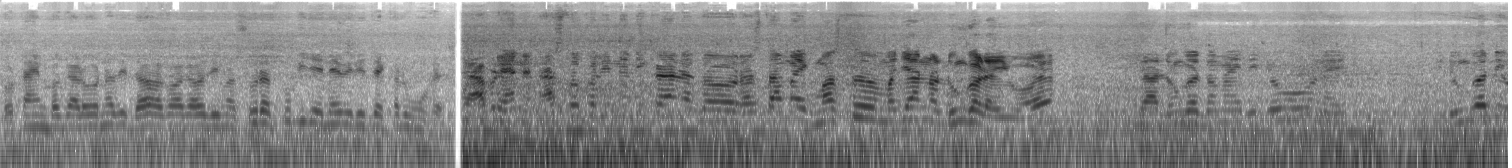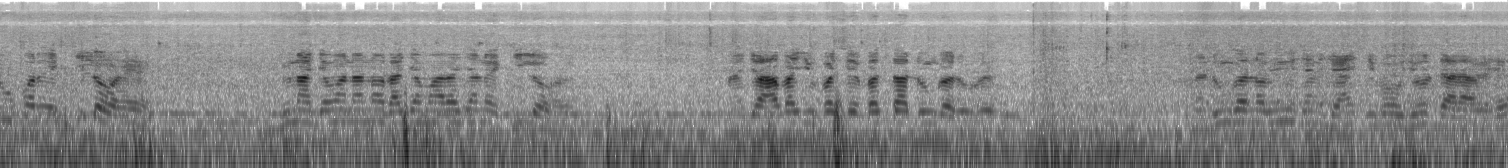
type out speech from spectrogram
તો ટાઈમ બગાડવો નથી. દસ વાગ્યા સુધીમાં સુરત પૂકી જાય ને એવી રીતે કરવું છે. આપણે એને નાસ્તો કરીને નીકળ્યા ને તો રસ્તામાં એક મસ્ત મજાનો ડુંગર આવ્યો હોય આ ડુંગર તમે અહીંથી જોવો ને ડુંગરની ઉપર એક કિલ્લો છે. જૂના જમાનાનો રાજા મહારાજાનો કિલ્લો હોય. અને જો આ બાજુ પછી બધા ડુંગર હોય. અને ડુંગરનો વ્યૂ છે ને જો બહુ જોરદાર આવે છે.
